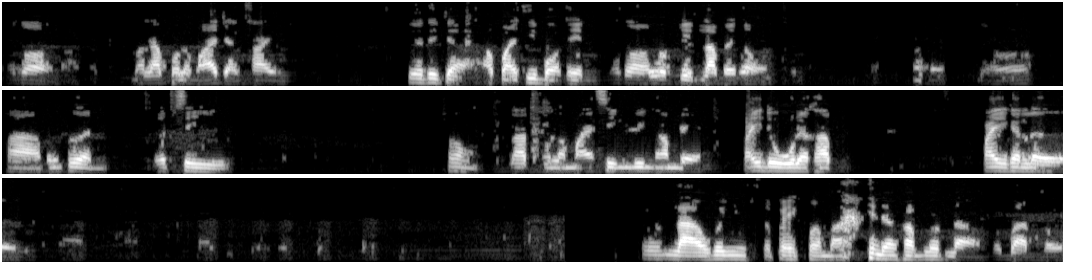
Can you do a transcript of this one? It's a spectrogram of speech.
แล้วก็ มารับผลไม้จากไทย เพื่อที่จะเอาไปที่บ่อเต็นแล้วก็รถยินรับไปต่อเดี๋ยวพาเพื่อนๆ FC ช่องลาดผลไม้ซิงวิ่งคำแดงไปดูเลยครับ ไปกันเลยรถลาวก็มีสเปคประมาณนี้นะครับรถลาวรถบัสเลย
